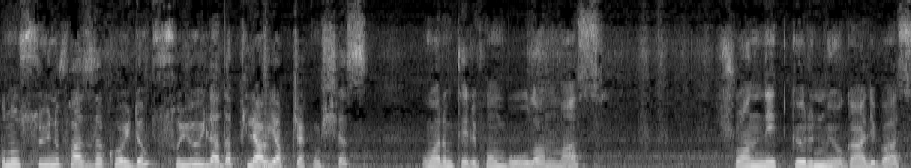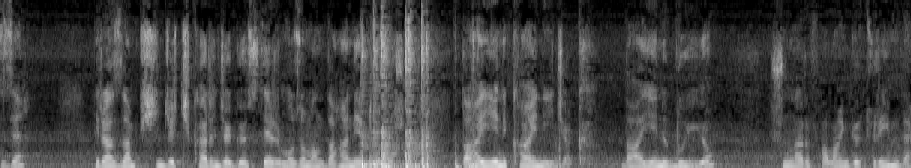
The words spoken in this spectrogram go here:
Bunun suyunu fazla koydum. Suyuyla da pilav yapacakmışız. Umarım telefon buğulanmaz. Şu an net görünmüyor galiba size. Birazdan pişince çıkarınca gösteririm o zaman daha net olur. Daha yeni kaynayacak. Daha yeni duyuyor. Şunları falan götüreyim de.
